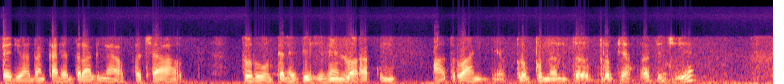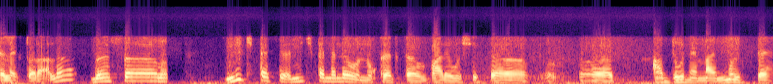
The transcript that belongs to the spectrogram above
perioada în care Dragnea făcea turul televiziunilor acum patru ani propunând uh, propria strategie electorală, însă nici, PS, nici PNL-ul nu cred că va reuși să uh, adune mai multe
